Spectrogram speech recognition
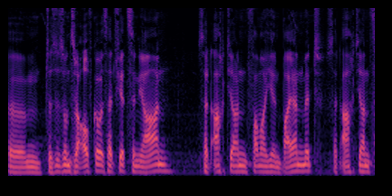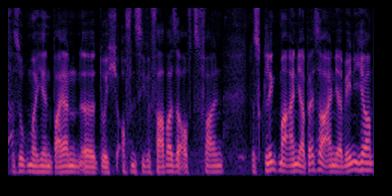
Ähm, das ist unsere Aufgabe seit 14 Jahren. Seit acht Jahren fahren wir hier in Bayern mit. Seit acht Jahren versuchen wir hier in Bayern äh, durch offensive Fahrweise aufzufallen. Das klingt mal ein Jahr besser, ein Jahr weniger.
